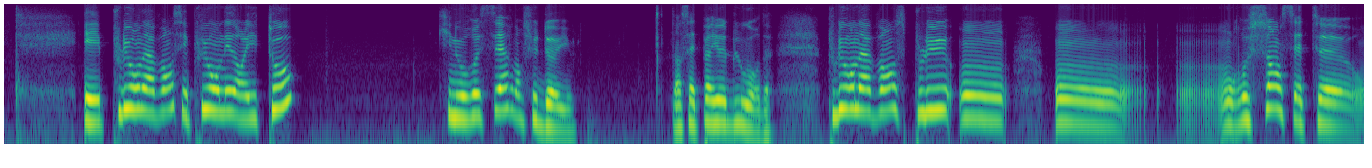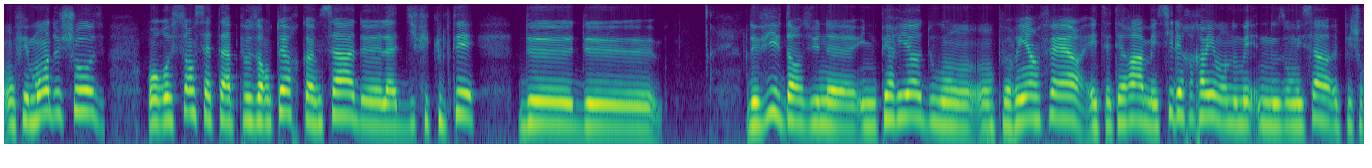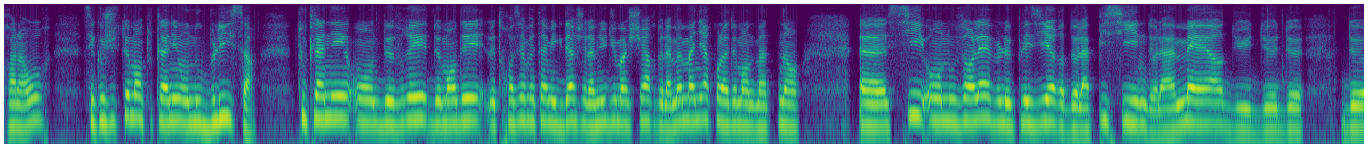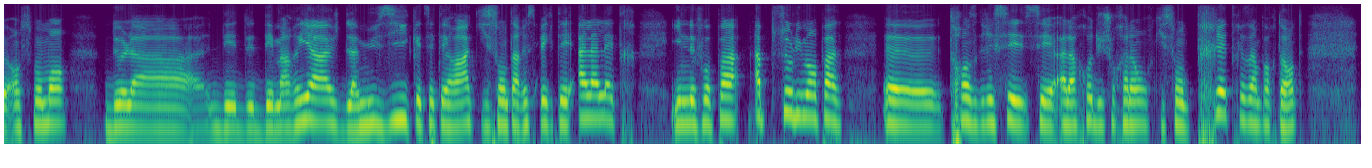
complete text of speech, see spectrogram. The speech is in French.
Et plus on avance et plus on est dans les taux qui nous resserrent dans ce deuil, dans cette période lourde. Plus on avance, plus on, on, on ressent cette... euh, on fait moins de choses, on ressent cette apesanteur comme ça de la difficulté de... de de vivre dans une, une période où on, on peut rien faire, etc. Mais si les Chachamim on nous, ont mis ça, et puis c'est que justement toute l'année on oublie ça. Toute l'année on devrait demander le troisième Beth Amikdash et l'avenue du Mashiach de la même manière qu'on la demande maintenant. Euh, si on nous enlève le plaisir de la piscine, de la mer, du, de, de, de- en ce moment de la, des, de- des mariages, de la musique, etc., qui sont à respecter à la lettre. Il ne faut pas, absolument pas euh, transgresser ces halachot du Shulchan qui sont très très importantes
